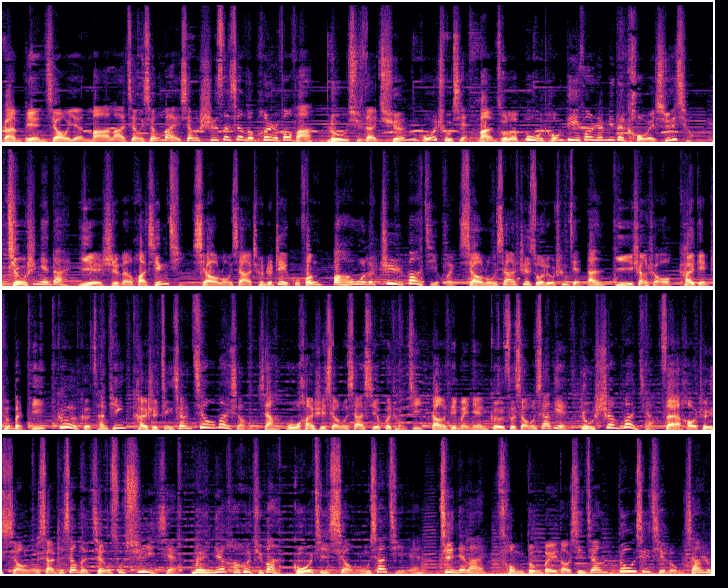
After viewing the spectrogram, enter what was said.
干煸、椒盐、麻辣、酱香、麦香。十三香的烹饪方法陆续在全国出现，满足了不同地方人民的口味需求。九十年代夜市文化兴起，小龙虾乘着这股风，把握了制霸机会。小龙虾制作流程简单，易上手，开店成本低，各个餐厅开始竞相叫卖小龙虾。武汉市小龙虾协会统计，当地每年各色小龙虾店有上万家。在号称小龙虾之乡的江苏盱眙县，每年还会举办国际小龙虾节。近年来，从东北到新疆都兴起龙虾热，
